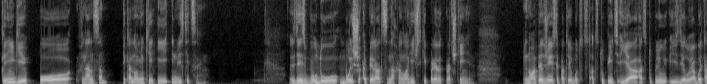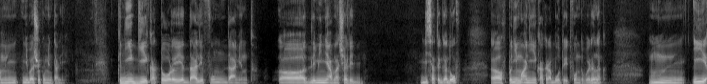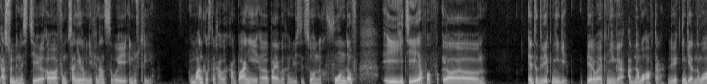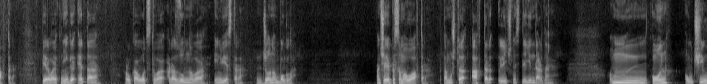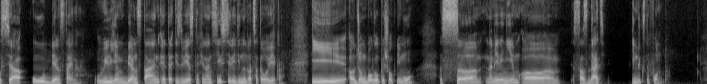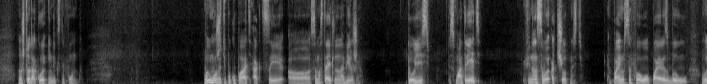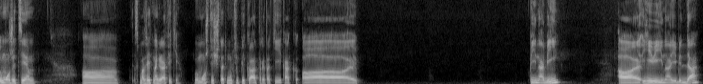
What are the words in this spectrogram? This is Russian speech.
книги по финансам, экономике и инвестициям. Здесь буду больше опираться на хронологический порядок прочтения. Но опять же, если потребуется отступить, я отступлю и сделаю об этом небольшой комментарий. Книги, которые дали фундамент э, для меня в начале десятых годов, э, в понимании, как работает фондовый рынок и особенности э, функционирования финансовой индустрии банков, страховых компаний, э, паевых инвестиционных фондов и ETF. Э, это две книги. Первая книга одного автора, две книги одного автора. Первая книга это «Руководство разумного инвестора» Джона Богла. Вначале про самого автора, потому что автор личность легендарная. Он учился у Бернстайна, Уильям Бернстайн – это известный финансист середины 20 века. И э, Джон Богл пришел к нему с намерением э, создать индексный фонд. Что такое индексный фонд? Вы можете покупать акции э, самостоятельно на бирже. То есть смотреть финансовую отчетность по МСФО, по РСБУ. Вы можете смотреть на графики. Вы можете считать мультипликаторы, такие как э, P на B, э, EV на EBITDA,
